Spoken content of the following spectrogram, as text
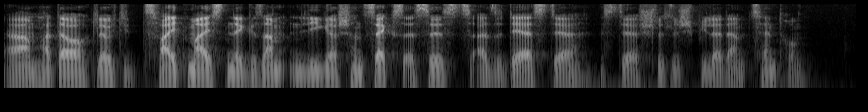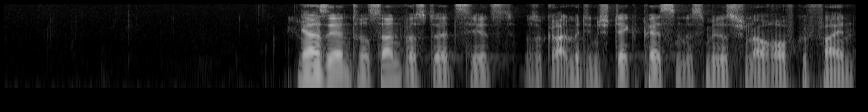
Ähm, hat auch, glaube ich, die zweitmeisten der gesamten Liga, schon sechs Assists. Also der ist der, ist der Schlüsselspieler da im Zentrum. Ja, sehr interessant, was du erzählst. Also gerade mit den Steckpässen ist mir das schon auch aufgefallen,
